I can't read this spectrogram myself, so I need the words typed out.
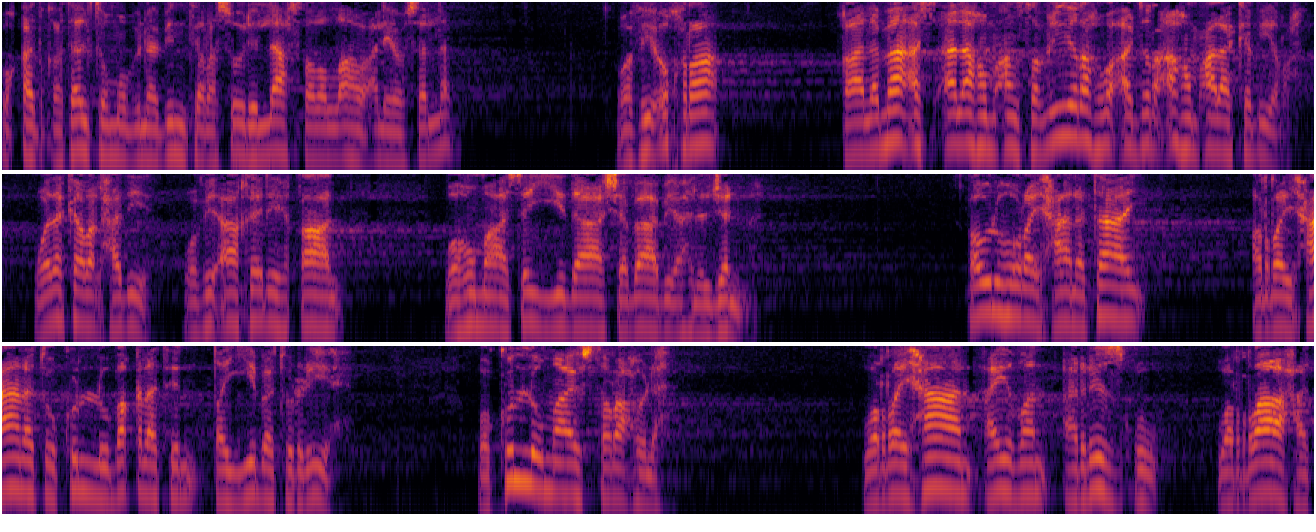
وقد قتلتم ابن بنت رسول الله صلى الله عليه وسلم. وفي أخرى قال ما أسألهم عن صغيرة وأجرأهم على كبيرة وذكر الحديث. وفي آخره قال وهما سيدا شباب أهل الجنة. قوله ريحانتاي الريحانة كل بقلة طيبة الريح وكل ما يستراح له. والريحان أيضا الرزق والراحة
